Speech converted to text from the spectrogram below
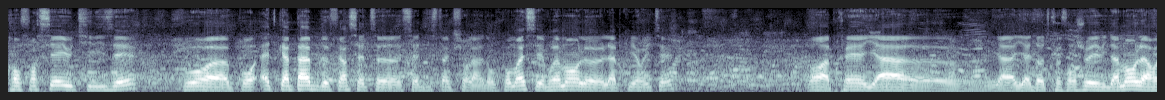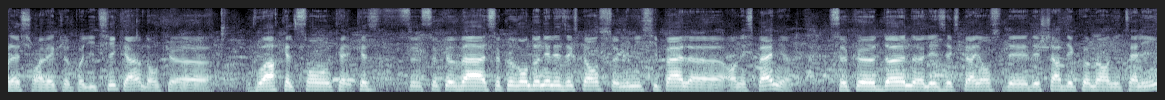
renforcer, utiliser, euh, pour, être capable de faire cette, euh, distinction-là. Donc pour moi, c'est vraiment la priorité. Bon, après, il y a, euh, d'autres enjeux, évidemment, la relation avec le politique. Hein. donc, voir quels sont, ce, que va, ce, que vont donner les expériences municipales en Espagne, ce que donnent les expériences des, des chartes des communs en Italie,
